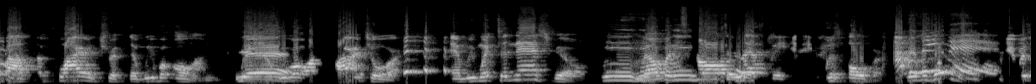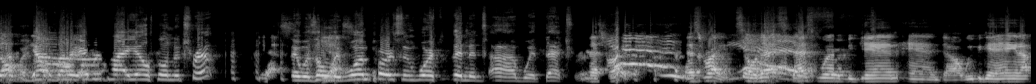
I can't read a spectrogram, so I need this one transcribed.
about the choir trip that we were on. Yeah. We were on a choir tour, and we went to Nashville. Mhm, Melvin mhm. saw Leslie, and it was over. I It was believe over. it. It was over. That was like everybody else on the trip. yes, There was only Yes. one person worth spending time with that trip. that's right. Yes. That's right. So that's that's where it began, and uh, we began hanging out.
